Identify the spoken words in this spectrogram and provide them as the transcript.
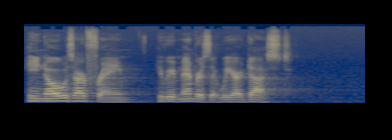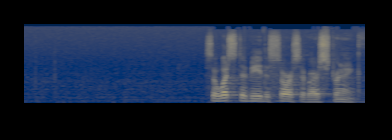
He knows our frame, He remembers that we are dust. So, what's to be the source of our strength?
